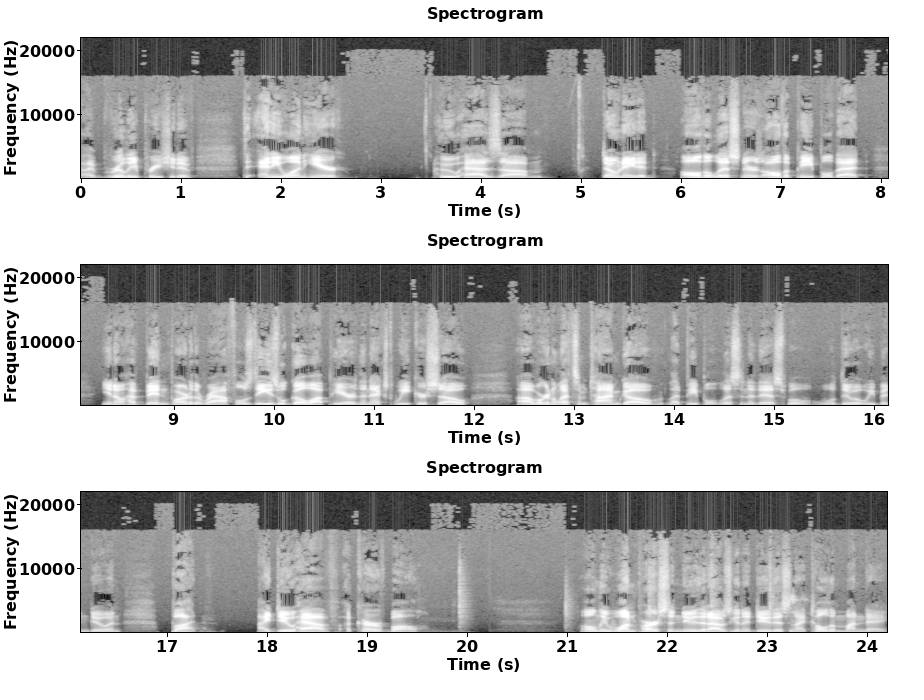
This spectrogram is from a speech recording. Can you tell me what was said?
I'm really appreciative to anyone here who has um, donated. All the listeners, all the people that you know have been part of the raffles. These will go up here in the next week or so. Uh, we're going to let some time go, let people listen to this. We'll we'll do what we've been doing, but I do have a curveball. Only one person knew that I was going to do this, and I told him Monday.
